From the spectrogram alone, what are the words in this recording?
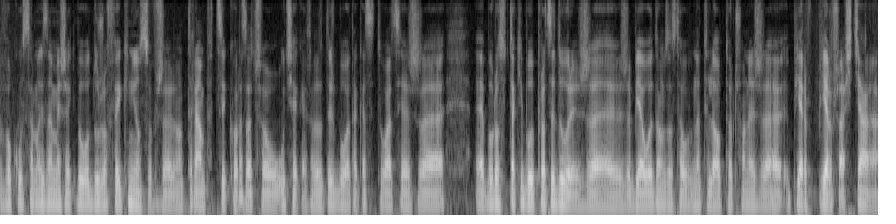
wokół samych zamieszek było dużo fake newsów, że no, Trump cykor zaczął uciekać. No, to też była taka sytuacja, że e, po prostu takie były procedury, że, że Biały Dom został na tyle otoczony, że pierw, pierwsza ściana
